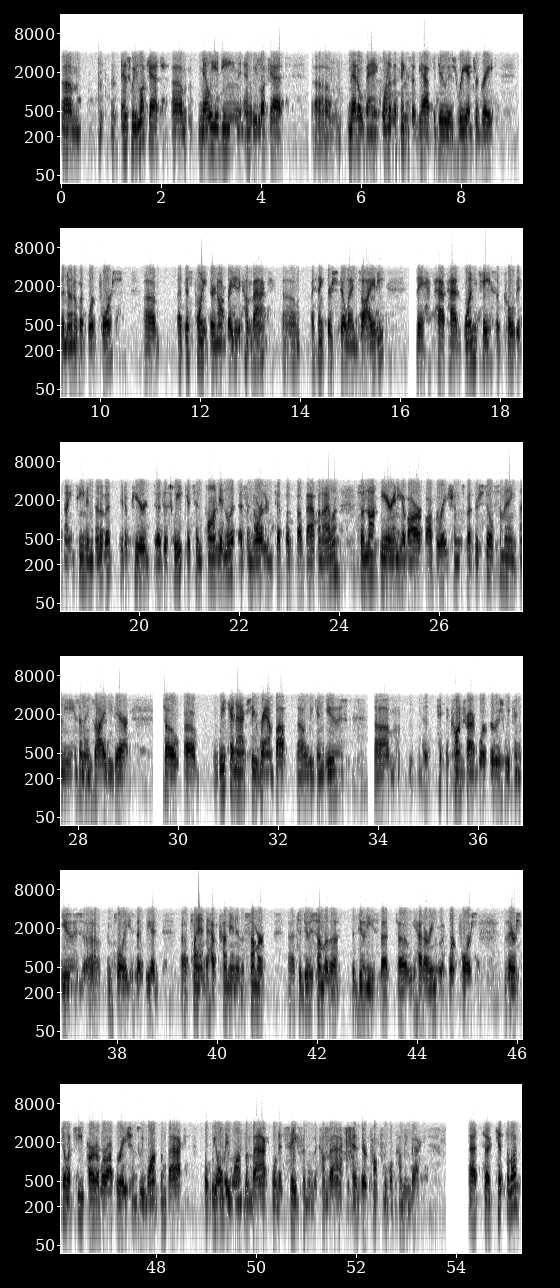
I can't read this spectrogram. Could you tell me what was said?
um, as we look at um, Meliadine and we look at um, Meadowbank, one of the things that we have to do is reintegrate the Nunavut workforce. Uh, at this point, they're not ready to come back. Um, I think there's still anxiety. They have had one case of COVID-19 in Nunavut. It appeared uh, this week. It's in Pond Inlet at the northern tip of uh, Baffin Island, so not near any of our operations, but there's still some unease and anxiety there. So uh, we can actually ramp up. Uh, we can use um, contract workers. We can use uh, employees that we had uh, planned to have come in in the summer uh, to do some of the, the duties that uh, we had our Inuit workforce. They're still a key part of our operations. We want them back, but we only want them back when it's safe for them to come back and they're comfortable coming back. At Kittilä,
